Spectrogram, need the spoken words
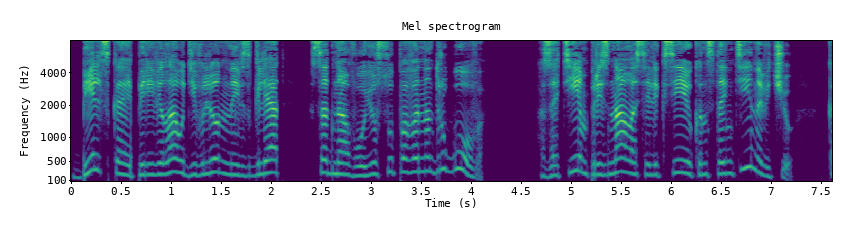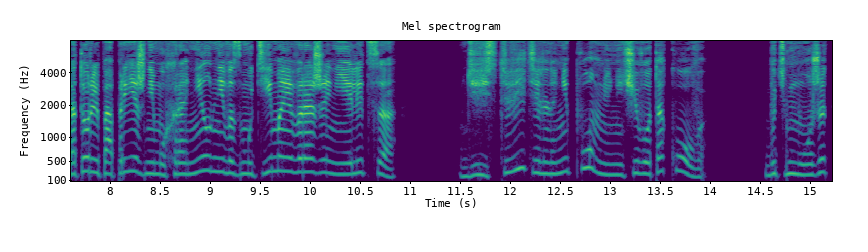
Бельская перевела удивленный взгляд с одного Юсупова на другого, а затем призналась Алексею Константиновичу, который по-прежнему хранил невозмутимое выражение лица. «Действительно не помню ничего такого. Быть может,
